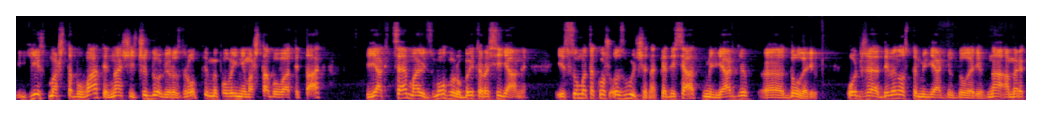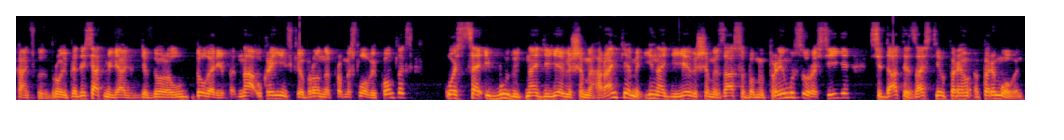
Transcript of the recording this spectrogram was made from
їх масштабувати. Наші чудові розробки. Ми повинні масштабувати так, як це мають змогу робити росіяни. І сума також озвучена: 50 мільярдів е, доларів. Отже, 90 мільярдів доларів на американську зброю, 50 мільярдів доларів на український оборонно-промисловий комплекс. Ось це і будуть найдієвішими гарантіями і найдієвішими засобами примусу Росії сідати за стіл перемовин.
